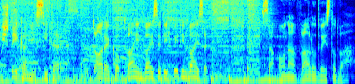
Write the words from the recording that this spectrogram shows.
Ištekani Siter. V torek ob 22.25. Samo na valu 202.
